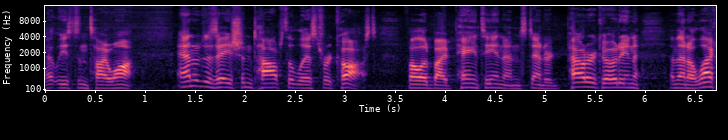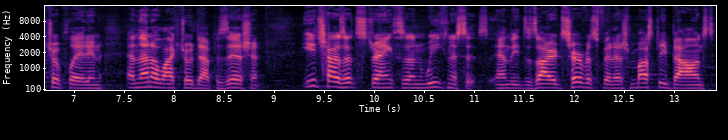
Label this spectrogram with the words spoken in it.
at least in Taiwan. Anodization tops the list for cost, followed by painting and standard powder coating, and then electroplating, and then electrodeposition. Each has its strengths and weaknesses, and the desired surface finish must be balanced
